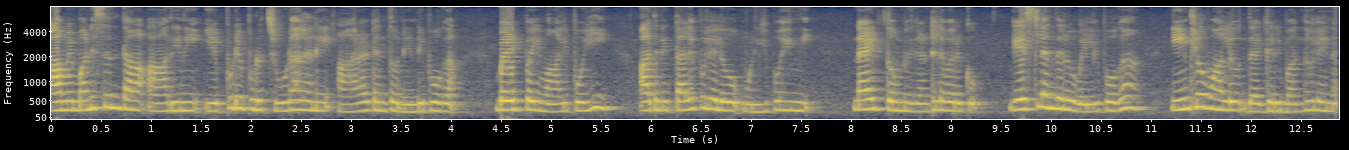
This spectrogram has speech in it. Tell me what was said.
ఆమె మనసంతా ఆదిని ఎప్పుడెప్పుడు చూడాలనే ఆరాటంతో నిండిపోగా బెడ్పై వాలిపోయి అతని తలుపులలో మునిగిపోయింది. నైట్ తొమ్మిది గంటల వరకు గెస్ట్లందరూ వెళ్ళిపోగా ఇంట్లో వాళ్ళు దగ్గరి బంధువులైన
